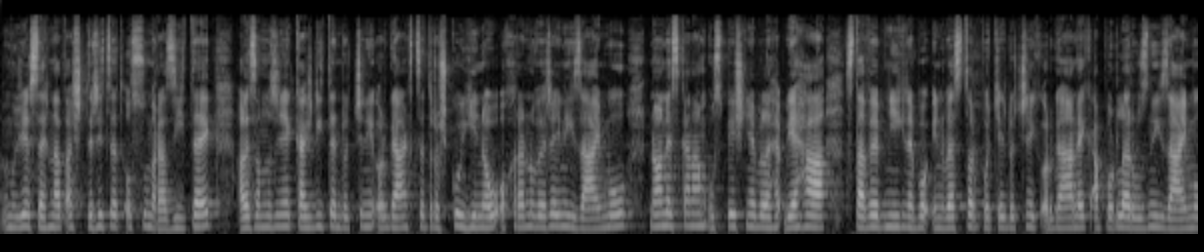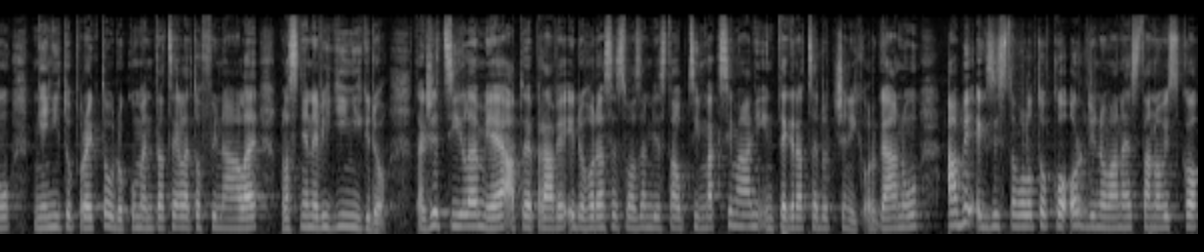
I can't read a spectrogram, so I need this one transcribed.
Může sehnat až 48 razítek, ale samozřejmě každý ten dotčený orgán chce trošku jinou ochranu veřejných zájmů. No a dneska nám úspěšně běhá stavebník nebo investor po těch dotčených orgánech a podle různých zájmů mění tu projektovou dokumentaci, ale to finále vlastně nevidí nikdo. Takže cílem je, a to je právě i dohoda se Svazem měst a obcí, maximální integrace dotčených orgánů, aby existovalo to koordinované stanovisko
